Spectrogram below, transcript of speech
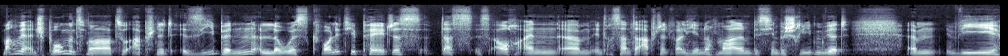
Machen wir einen Sprung und zwar zu Abschnitt 7, Lowest Quality Pages. Das ist auch ein ähm, interessanter Abschnitt, weil hier nochmal ein bisschen beschrieben wird, ähm, wie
